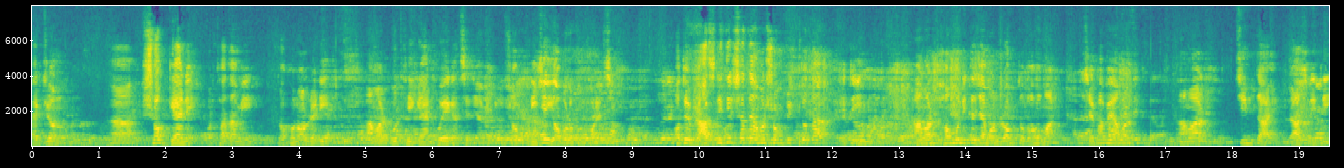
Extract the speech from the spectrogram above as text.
একজন আহ, সজ্ঞানে অর্থাৎ আমি তখন অলরেডি আমার বুদ্ধি, জ্ঞান হয়ে গেছে যে আমি সব নিজেই অবলোকন করেছি। অতএব রাজনীতির সাথে আমার সম্পৃক্ততা এটি, আমার ধমনীতে যেমন রক্ত বহমান, সেভাবে আমার আমার চিন্তায় রাজনীতি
